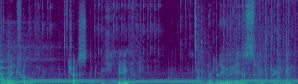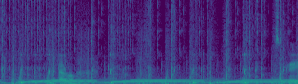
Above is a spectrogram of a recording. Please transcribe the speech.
I went full. Trust. the blue is bridging. oh. It's okay,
